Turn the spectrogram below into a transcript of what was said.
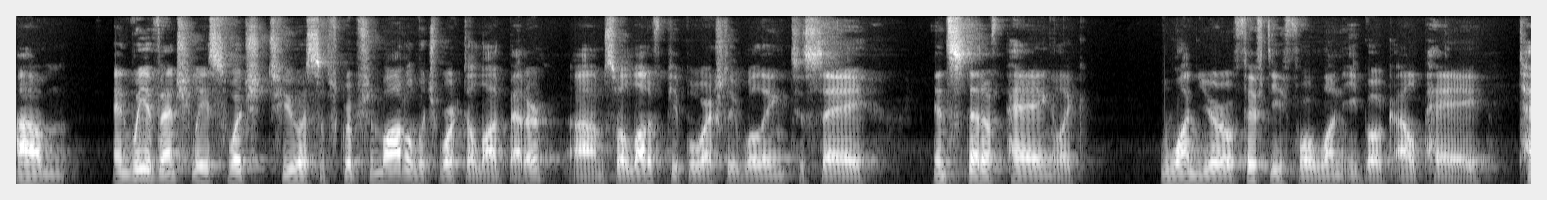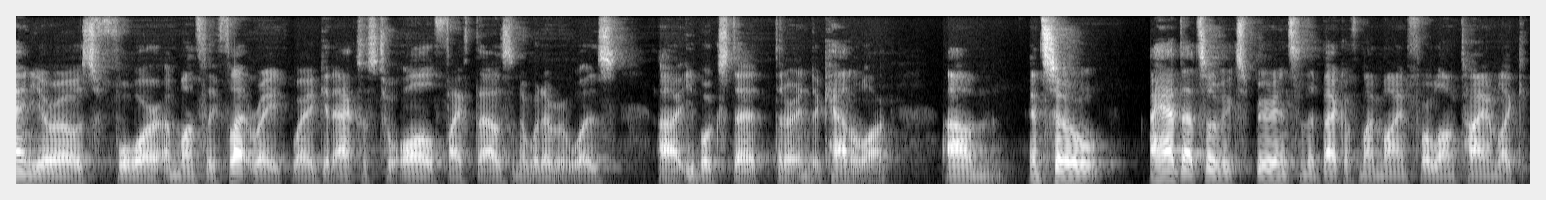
Um, and we eventually switched to a subscription model, which worked a lot better. Um, so a lot of people were actually willing to say, instead of paying like one euro fifty for one ebook, I'll pay 10 euros for a monthly flat rate where I get access to all 5,000 or whatever it was uh, ebooks that, that are in the catalog. Um, and so I had that sort of experience in the back of my mind for a long time. Like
